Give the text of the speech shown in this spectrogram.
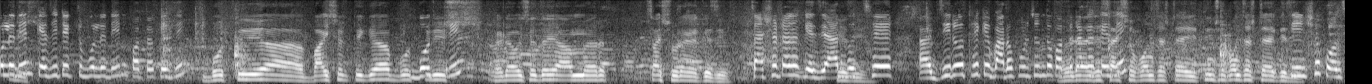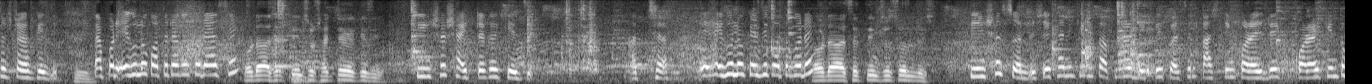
বলে দিন কেজিটা একটু বলে দিন কত কেজি? বত্রিশ বাইশের থেকে বত্রিশ এটা হচ্ছে যে আমার চারশো টাকা কেজি। চারশো টাকা কেজি আর হচ্ছে জিরো থেকে বারো পর্যন্ত কত টাকা কেজি? চারশো পঞ্চাশ টাকা তিনশো পঞ্চাশ টাকা কেজি। তিনশো পঞ্চাশ টাকা কেজি। তারপর এগুলো কত টাকা করে আছে? ওটা আছে তিনশো ষাট টাকা কেজি। তিনশো ষাট টাকা কেজি। আচ্ছা এগুলো কেজি কত করে? ওটা আছে তিনশো চল্লিশ। তিনশো চল্লিশ। এখানে কিন্তু আপনারা দেখতেই পাচ্ছেন কাস্টিং করাই করার কিন্তু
